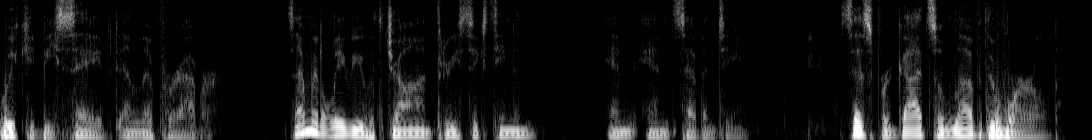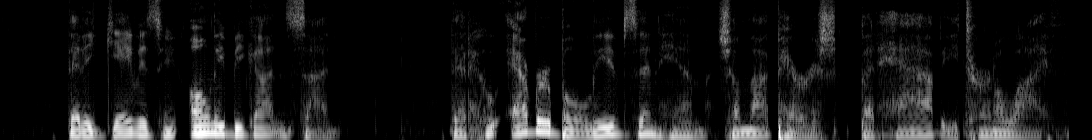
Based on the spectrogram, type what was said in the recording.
we could be saved and live forever. So I'm going to leave you with John 3:16 and and, and 17. It says, For God so loved the world that he gave his only begotten Son, that whoever believes in him shall not perish, but have eternal life.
